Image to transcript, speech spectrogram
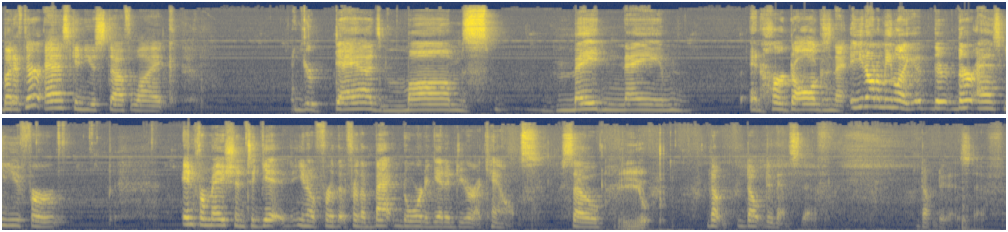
But if they're asking you stuff like your dad's mom's maiden name and her dog's name, you know what I mean? Like they're they're asking you for information to get you know for the for the back door to get into your accounts. So Yep. don't don't do that stuff. Don't do that stuff.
